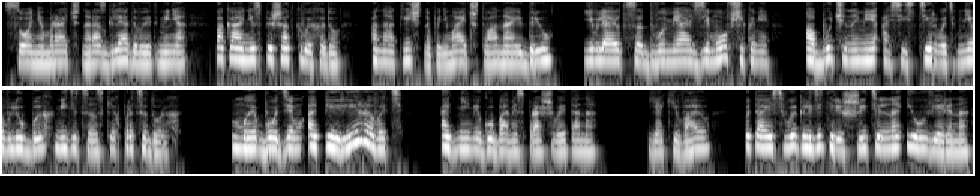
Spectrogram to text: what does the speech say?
Соня мрачно разглядывает меня, пока они спешат к выходу. Она отлично понимает, что она и Дрю являются двумя зимовщиками, обученными ассистировать мне в любых медицинских процедурах. «Мы будем оперировать?» — одними губами спрашивает она. Я киваю, пытаясь выглядеть решительно и уверенно.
